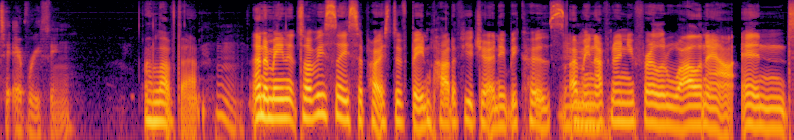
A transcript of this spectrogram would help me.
to everything. I love that. Hmm. And I mean, it's obviously supposed to have been part of your journey because, I mean, mm. I've known you for a little while now and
